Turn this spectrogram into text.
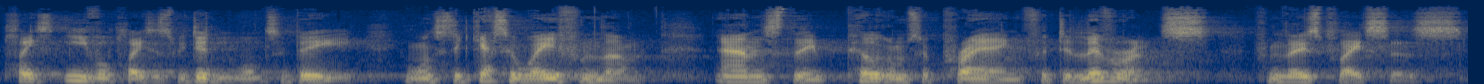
place, evil places we didn't want to be. We wanted to get away from them, and the pilgrims were praying for deliverance from those places.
